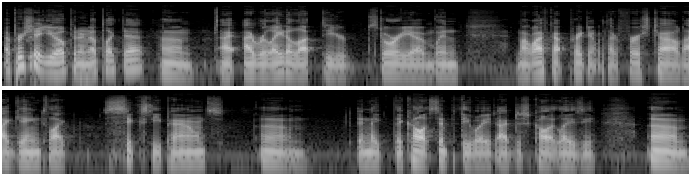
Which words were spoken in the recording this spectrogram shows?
I appreciate you opening up like that. Um, I, I relate a lot to your story. Um, when my wife got pregnant with our first child, I gained like 60 pounds. Um, and they, they call it sympathy weight. I just call it lazy. Um,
